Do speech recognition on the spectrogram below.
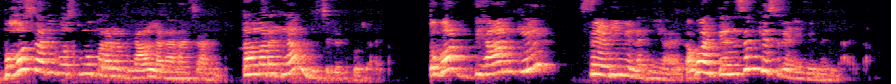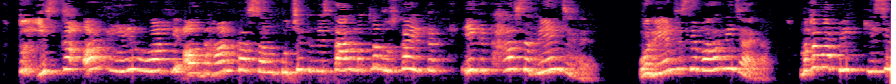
बहुत सारी वस्तुओं पर अगर ध्यान लगाना चाहें तो हमारा ध्यान विचलित हो जाएगा। तो वह ध्यान के श्रेणी में नहीं आएगा वह अटेंशन के श्रेणी में नहीं आएगा। तो इसका अर्थ यही हुआ कि अवधान का संकुचित विस्तार मतलब उसका एक एक खास रेंज है। वो रेंज से बाहर नहीं जाएगा। मतलब आप एक किसी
